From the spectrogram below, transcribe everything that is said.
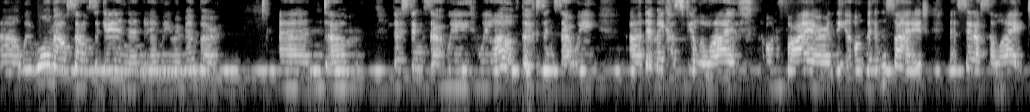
uh, we warm ourselves again and, and we remember and um, those things that we we love, those things that we uh, that make us feel alive, on fire, and the on the inside that set us alight,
